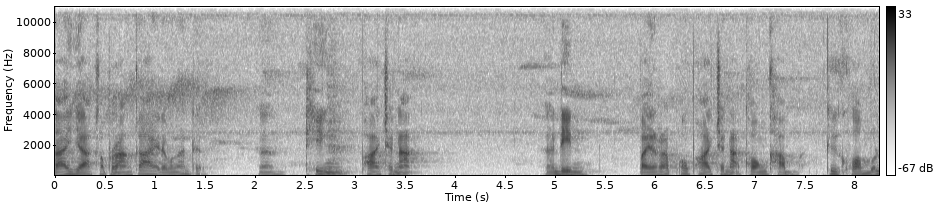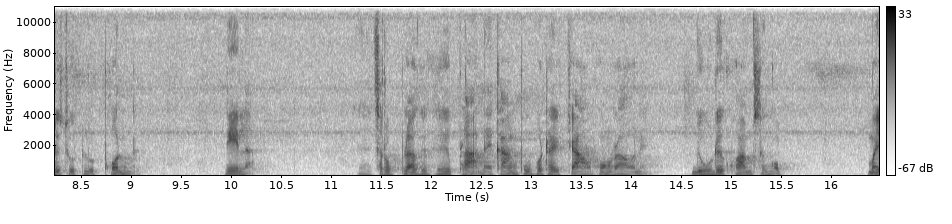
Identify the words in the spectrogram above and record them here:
ตายอยากกับร่างกายแล้วงั้นเถอะทิ้งภาชนะ ดินไปรับเอาภาชนะทองคำคือความบริสุทธิ์หลุดพ้นนี่แหละสรุปแล้วก็คือพระในครั้งพระพุทธเจ้าของเราเนี่ยอยู่ด้วยความสงบ ไม่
